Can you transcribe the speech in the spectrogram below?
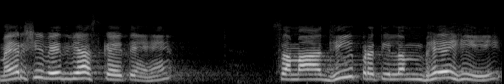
महर्षि वेदव्यास कहते हैं समाधि प्रतिलंबे ही,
